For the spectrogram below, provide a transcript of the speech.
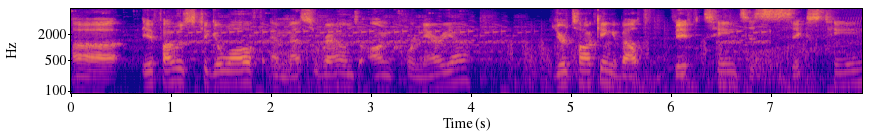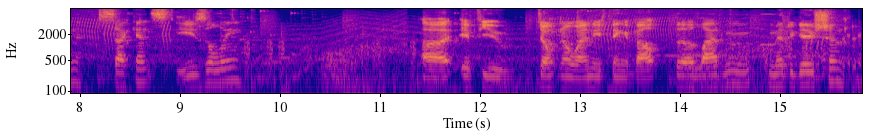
uh, if I was to go off and mess around on Corneria, you're talking about 15 to 16 seconds easily. Uh, if you don't know anything about the lag mitigation.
